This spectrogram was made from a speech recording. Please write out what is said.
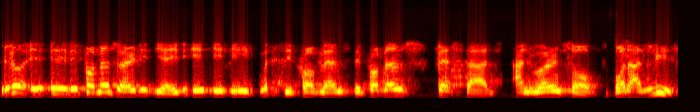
you know, it, it, the problems were already there. It, it, it, met the problems. The problems festered and weren't solved. But at least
